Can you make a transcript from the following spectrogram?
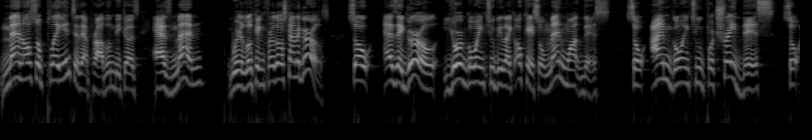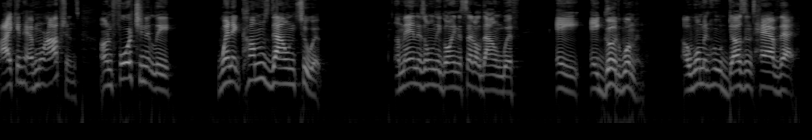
men also play into that problem because as men, we're looking for those kind of girls. So as a girl, you're going to be like, okay, so men want this, so I'm going to portray this so I can have more options. Unfortunately, when it comes down to it, a man is only going to settle down with a, a good woman, a woman who doesn't have that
